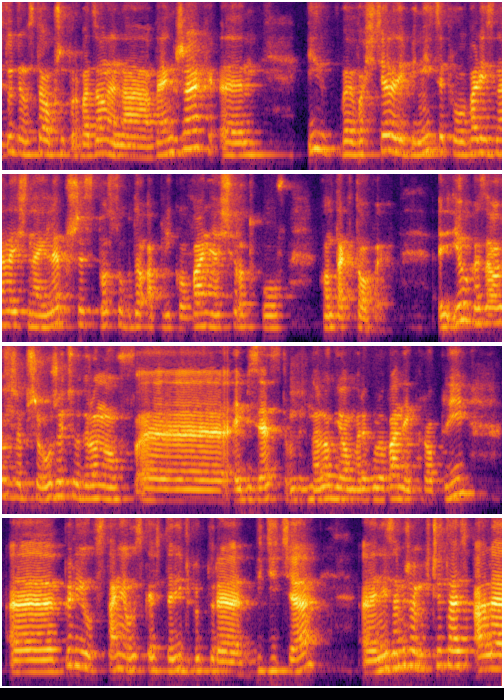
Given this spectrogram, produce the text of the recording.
Studium zostało przeprowadzone na Węgrzech i właściciele winnicy próbowali znaleźć najlepszy sposób do aplikowania środków kontaktowych. I okazało się, że przy użyciu dronów ABZ z tą technologią regulowanej kropli byli w stanie uzyskać te liczby, które widzicie. Nie zamierzam ich czytać, ale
